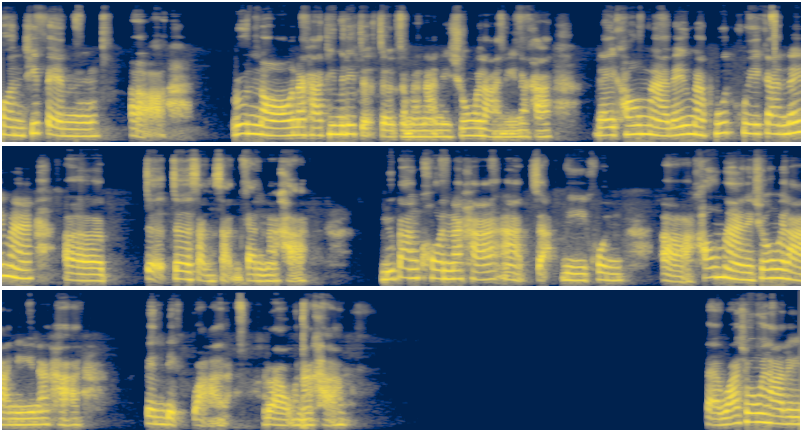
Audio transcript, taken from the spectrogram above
คนที่เป็นรุ่นน้องนะคะ ที่ไม่ได้เจอเจอกันมานานในช่วงเวลานี้นะคะ ได้เข้ามาได้มาพูดคุยกันได้มาเจอเจอสังสรรค์กันนะคะ หรือบางคนนะคะอาจจะมีคนเข้ามาในช่วงเวลานี้นะคะ เป็นเด็กกว่าเรานะคะ แต่ว่าช่วงเวลานี้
